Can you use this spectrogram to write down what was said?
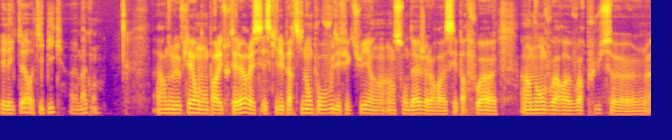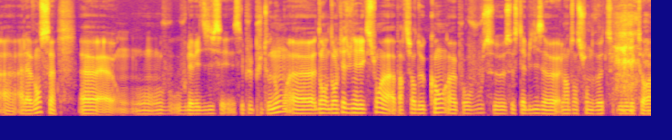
l'électeur typique Macron. Arnaud Leclerc, on en parlait tout à l'heure. Est-ce qu'il est pertinent pour vous d'effectuer un, sondage? Alors, euh, c'est parfois euh, un an, voire, euh, plus à, l'avance. vous, l'avez dit, c'est plutôt non. Dans, le cas d'une élection, à, partir de quand, pour vous, se, stabilise l'intention de vote de l'électorat?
